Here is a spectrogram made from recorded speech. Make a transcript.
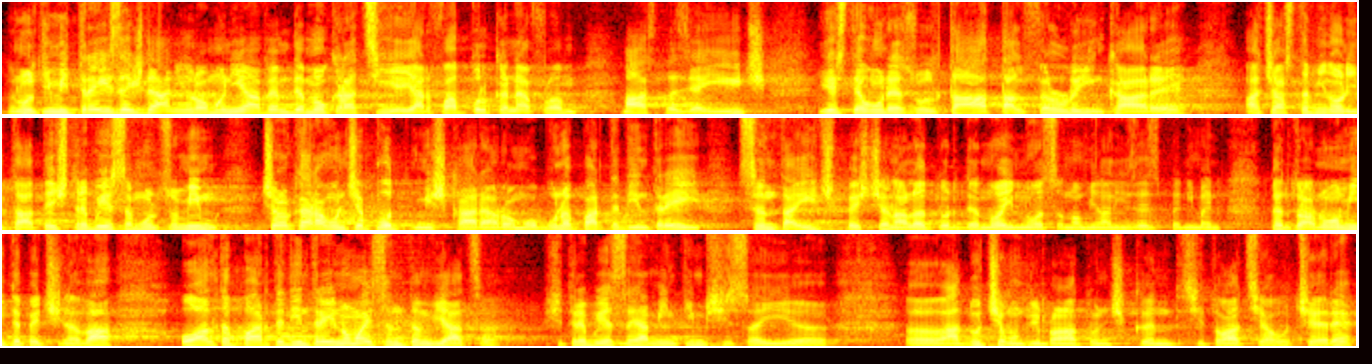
În ultimii 30 de ani în România avem democrație, iar faptul că ne aflăm astăzi aici este un rezultat al felului în care această minoritate și trebuie să mulțumim celor care au început mișcarea romă. O bună parte dintre ei sunt aici pe scenă alături de noi, nu o să nominalizez pe nimeni pentru a nu omite pe cineva. O altă parte dintre ei nu mai sunt în viață și trebuie să-i amintim și să-i uh, uh, aducem în prim plan atunci când situația o cere.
